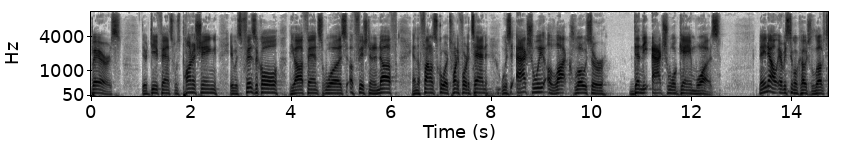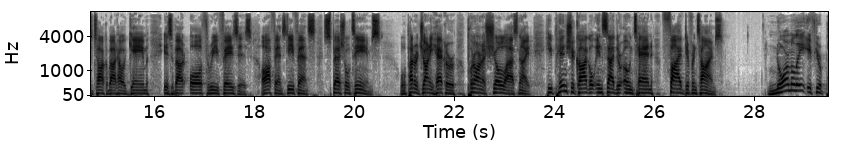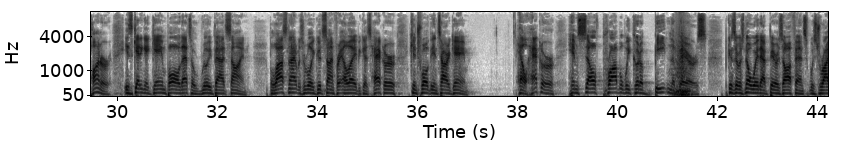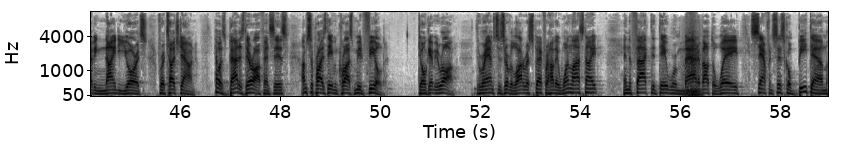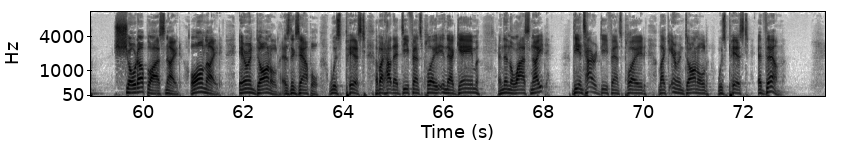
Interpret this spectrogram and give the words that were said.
Bears. Their defense was punishing. It was physical. The offense was efficient enough. And the final score, 24 to 10, was actually a lot closer than the actual game was. Now, you know, every single coach loves to talk about how a game is about all three phases offense, defense, special teams. Well, punter Johnny Hekker put on a show last night. He pinned Chicago inside their own 10 five different times. Normally, if your punter is getting a game ball, that's a really bad sign. But last night was a really good sign for LA because Hekker controlled the entire game. Hell, Hekker himself probably could have beaten the Bears because there was no way that Bears offense was driving 90 yards for a touchdown. Hell, as bad as their offense is, I'm surprised they even crossed midfield. Don't get me wrong. The Rams deserve a lot of respect for how they won last night and the fact that they were mad about the way San Francisco beat them showed up last night, all night. Aaron Donald, as an example, was pissed about how that defense played in that game. And then the last night, the entire defense played like Aaron Donald was pissed at them.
